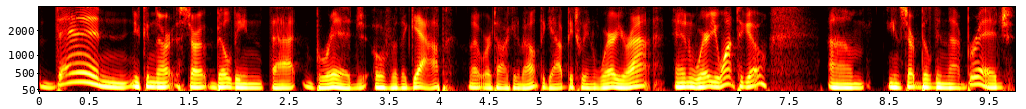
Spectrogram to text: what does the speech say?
then you can start building that bridge over the gap that we're talking about, the gap between where you're at and where you want to go. Um, you can start building that bridge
